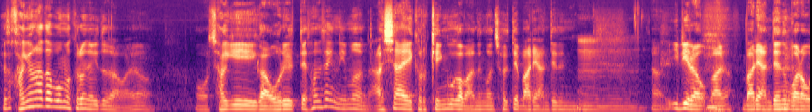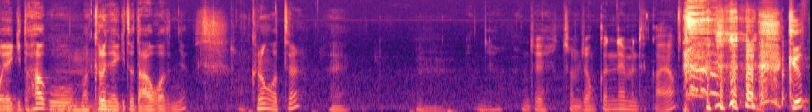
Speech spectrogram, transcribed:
그래서 강연하다 보면 그런 얘기도 나와요. 어, 자기가 어릴 때 선생님은 아시아에 그렇게 인구가 많은 건 절대 말이 안 되는 같아. 음, 아, 일이라고 말, 말이 안 되는 거라고 얘기도 하고 음. 막 그런 얘기도 나오거든요. 그런 것들. 네. 이제 점점 끝내면 될까요? 급.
